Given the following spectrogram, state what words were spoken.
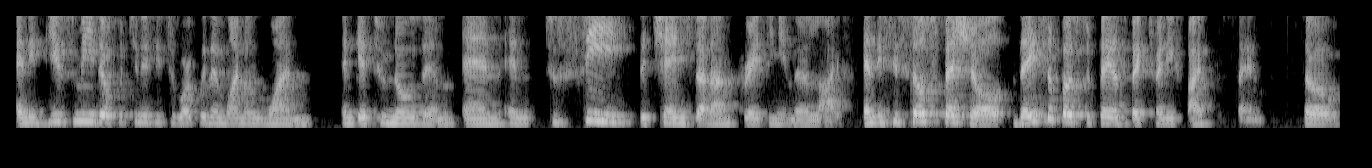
And it gives me the opportunity to work with them one on one and get to know them and, and to see the change that I'm creating in their life. And this is so special. They're supposed to pay us back 25%. So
